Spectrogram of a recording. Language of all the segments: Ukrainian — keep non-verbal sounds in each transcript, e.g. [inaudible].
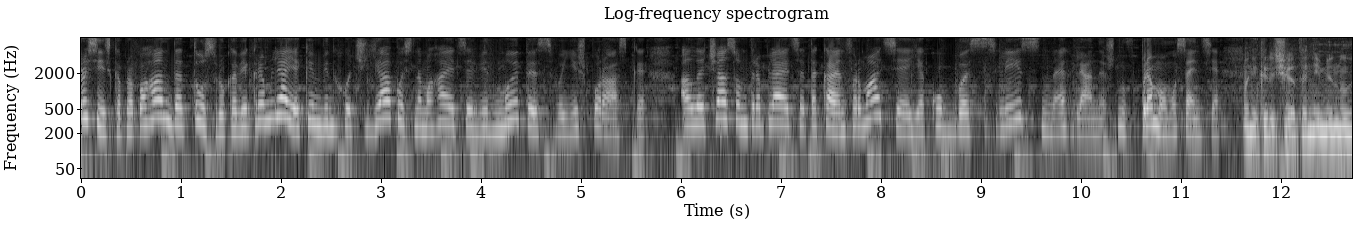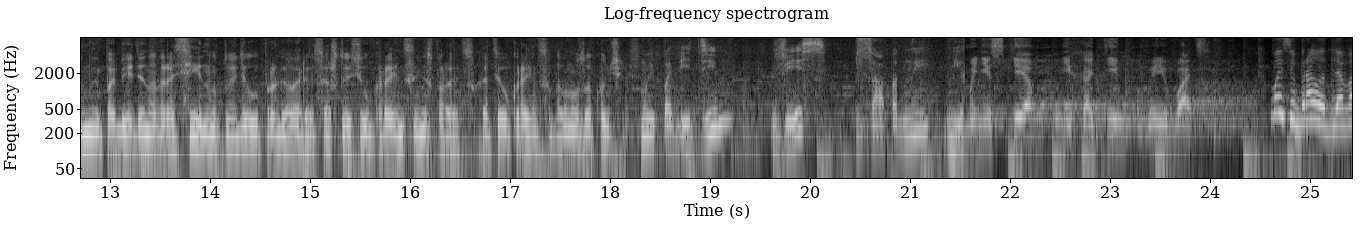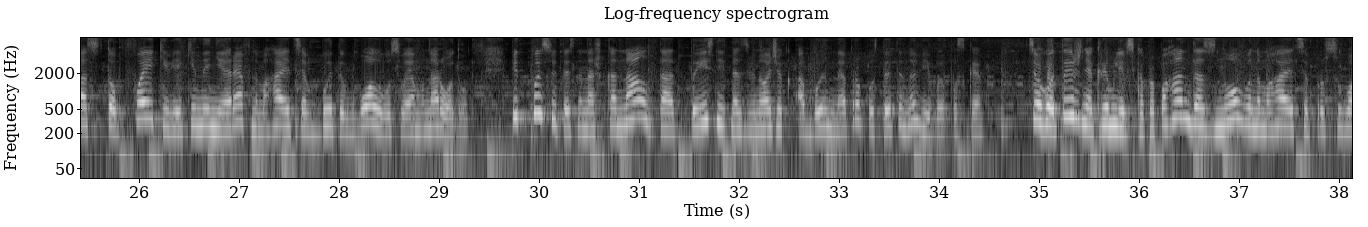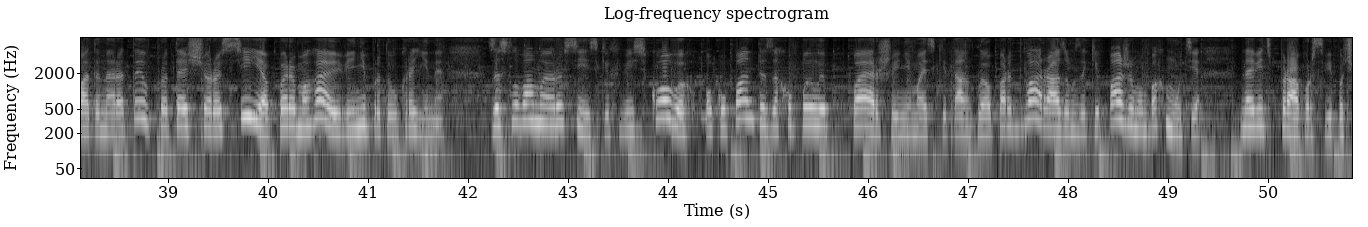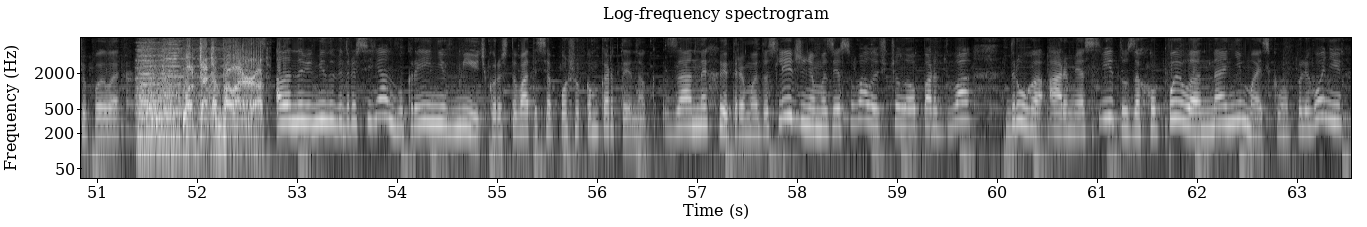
Російська пропаганда туз в рукаві Кремля, яким він хоч якось намагається відмити свої ж поразки. Але часом трапляється така інформація, яку без сліз не глянеш. Ну в прямому сенсі. Они кричат о неминуемой победе над Россией, но то и дело проговаривается. А что, если украинцы не справятся? Хотя украинцы давно закончились. Мы победим весь западный мир. Мы ни с кем не хотим воевать. Ми зібрали для вас топ фейків, які нині РФ намагається вбити в голову своєму народу. Підписуйтесь на наш канал та тисніть на дзвіночок, аби не пропустити нові випуски. Цього тижня кремлівська пропаганда знову намагається просувати наратив про те, що Росія перемагає у війні проти України. За словами російських військових, окупанти захопили перший німецький танк Леопард 2 разом з екіпажем у Бахмуті. Навіть прапор свій почепили. Але на відміну від росіян в Україні вміють користуватися пошуком картинок. За нехитрими дослідженнями з'ясували, що Леопард 2 друга армія світу захопила на німецькому полігоні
